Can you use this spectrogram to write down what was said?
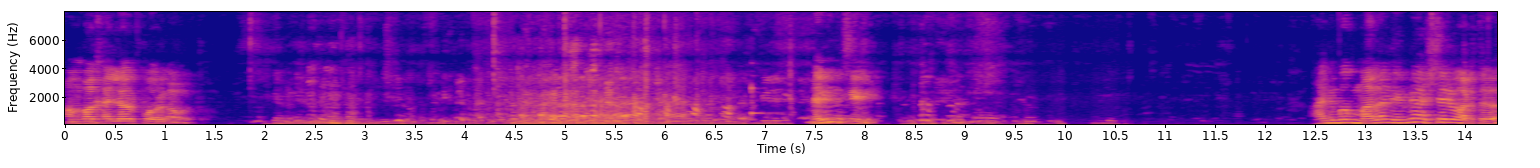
आंबा खाल्ल्यावर पोरगाव होतो. नवीन केली आणि मग मला नेहमी आश्चर्य वाटतं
